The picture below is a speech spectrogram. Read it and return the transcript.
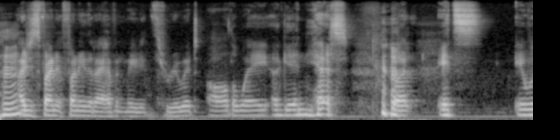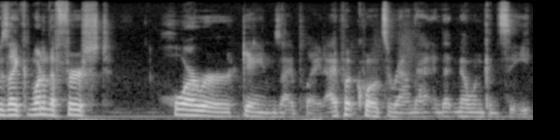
Mm-hmm. I just find it funny that I haven't made it through it all the way again yet. But it's it was like one of the first horror games I played. I put quotes around that and that no one could see.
